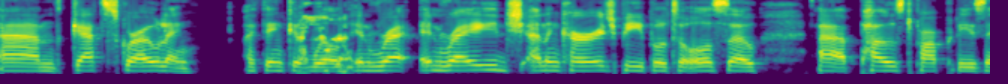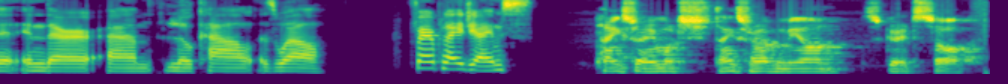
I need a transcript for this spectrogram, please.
Um, get scrolling. I think it will enra- enrage and encourage people to also uh, post properties in, in their um, locale as well. Fair play, James. Thanks very much. Thanks for having me on. It's great to talk.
